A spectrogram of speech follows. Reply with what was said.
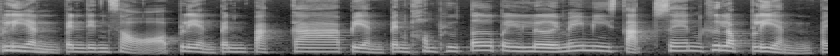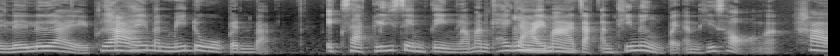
เปลี่ยนเป็นดินสอ เปลี่ยนเป็นปากกา เปลี่ยนเป็นคอมพิวเตอร์ไปเลย ไม่มีตัดเส้นคือเราเปลี่ยนไปเรื่อยๆ เพื่อค่ะให้มันไม่ดูเป็นแบบ exactly same thing แล้วมันแค่ย้ายอืมมาจากอันที่หนึ่งไปอันที่สองอะค่ะ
